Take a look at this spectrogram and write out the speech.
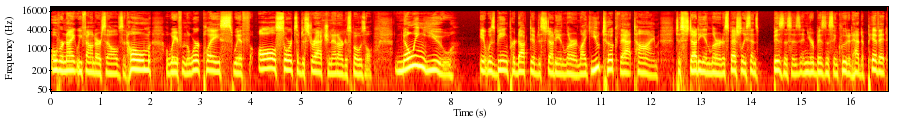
overnight we found ourselves at home, away from the workplace, with all sorts of distraction at our disposal. Knowing you, it was being productive to study and learn. Like you took that time to study and learn, especially since businesses and your business included had to pivot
